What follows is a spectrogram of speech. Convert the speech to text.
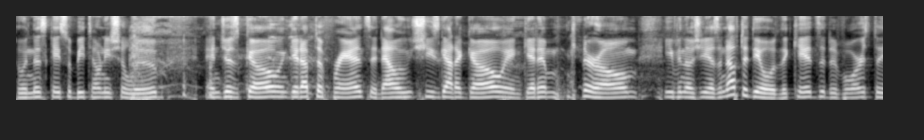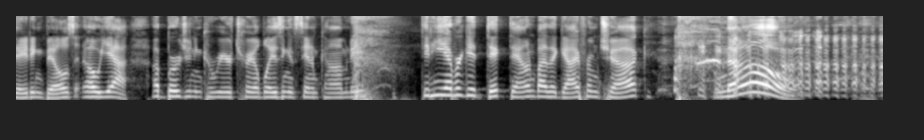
who in this case would be Tony Shalhoub, and just go and get up to France, and now she's got to go and get him, get her home, even though she has enough to deal with the kids, the divorce, the dating bills, and oh yeah, a burgeoning career trailblazing in stand-up comedy. Did he ever get dicked down by the guy from Chuck? no.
